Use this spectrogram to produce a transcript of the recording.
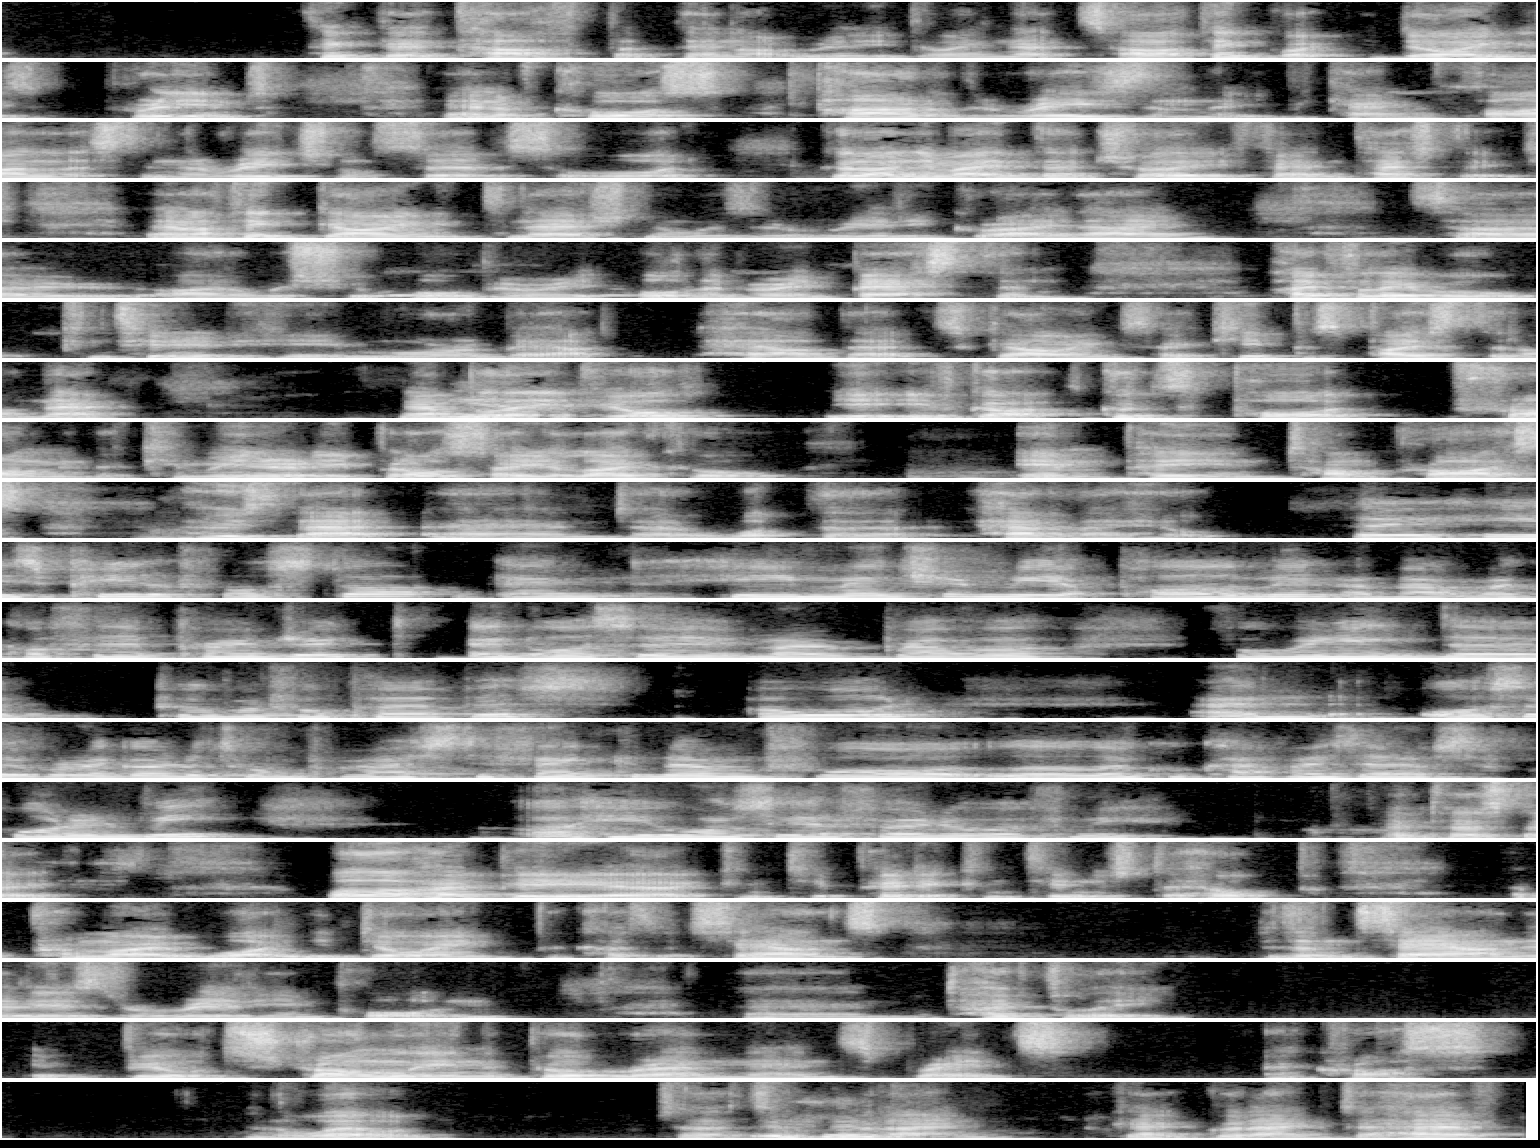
think they're tough, but they're not really doing that. So I think what you're doing is brilliant. And of course, part of the reason that you became a finalist in the Regional Service Award. Good on you, mate. That's really fantastic. And I think going international was a really great aim. So I wish you all very all the very best. And hopefully we'll continue to hear more about how that's going. So keep us posted on that. Now, I yeah. believe you're, you've got good support from the community, but also your local MP and Tom Price. Who's that, and uh, what the how do they help? So he's Peter Foster, and he mentioned me at Parliament about my Coffee project, and also my brother for winning the Pilbara for Purpose award. And also, when I go to Tom Price to thank them for the local cafes that have supported me, uh, he wants to get a photo with me. Fantastic. Well, I hope he, uh, Peter continues to help promote what you're doing because it sounds, it doesn't sound, it is really important. And hopefully it builds strongly in the Pilbara and then spreads across the world. So that's mm-hmm. a good aim, good aim to have.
